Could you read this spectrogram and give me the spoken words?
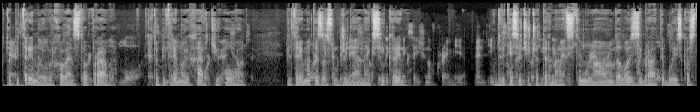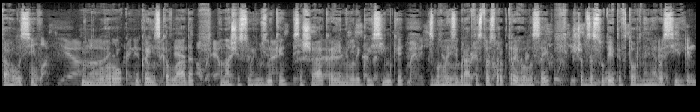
хто підтримує верховенство права, хто підтримує хартію ООН, підтримати засудження анексії Криму. У 2014-му нам вдалося зібрати близько 100 голосів. Минулого року українська влада та наші союзники США, країни Великої Сімки, змогли зібрати 143 голоси, щоб засудити вторгнення Росії.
